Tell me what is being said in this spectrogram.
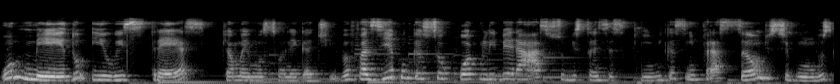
o medo e o estresse, que é uma emoção negativa, fazia com que o seu corpo liberasse substâncias químicas em fração de segundos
